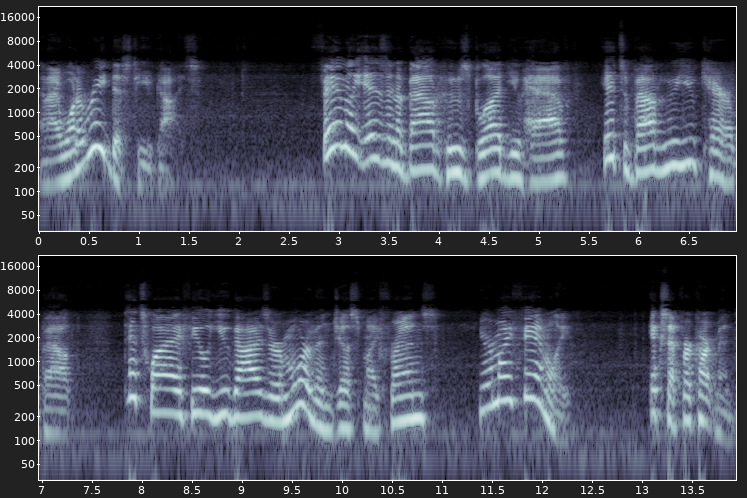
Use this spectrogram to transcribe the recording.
And I want to read this to you guys. Family isn't about whose blood you have, it's about who you care about. That's why I feel you guys are more than just my friends. You're my family. Except for Cartman.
